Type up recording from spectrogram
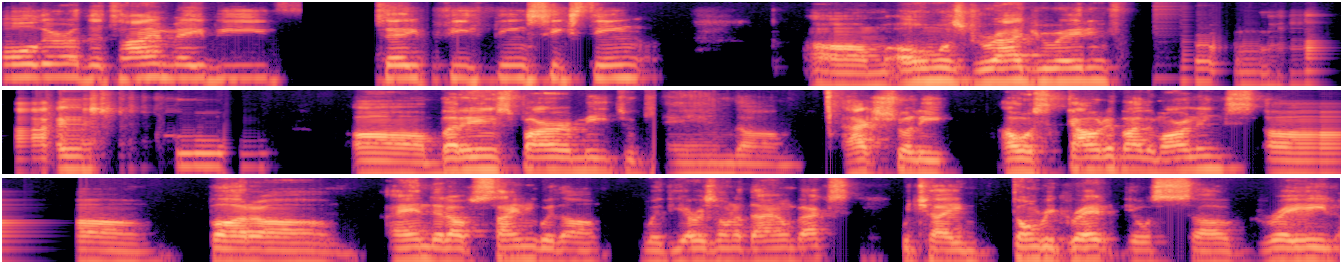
older at the time, maybe say 15, 16, um, almost graduating from high school. Uh, but it inspired me to, and um, actually, I was scouted by the Marlins. Uh, um, but um, I ended up signing with um, with the Arizona Diamondbacks, which I don't regret. It was a great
